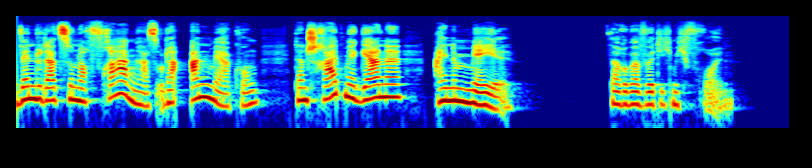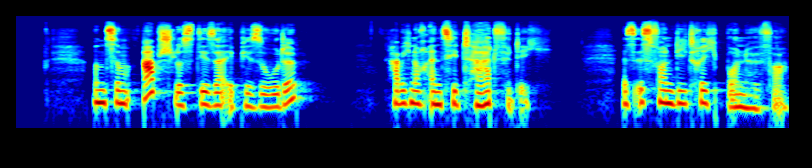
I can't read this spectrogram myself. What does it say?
Wenn du dazu noch Fragen hast oder Anmerkungen, dann schreib mir gerne eine Mail. Darüber würde ich mich freuen. Und zum Abschluss dieser Episode habe ich noch ein Zitat für dich. Es ist von Dietrich Bonhoeffer.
